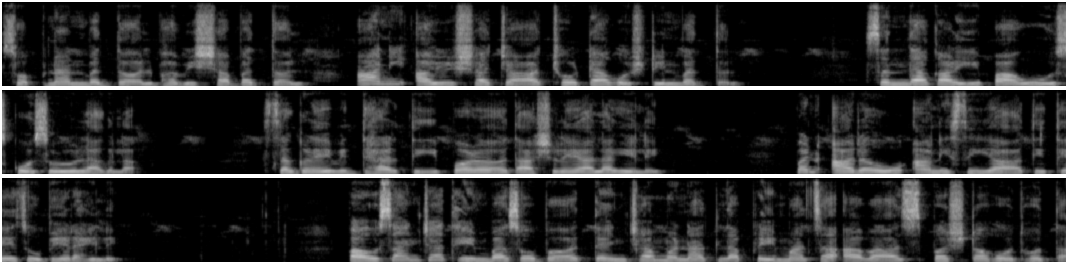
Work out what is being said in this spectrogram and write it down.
स्वप्नांबद्दल भविष्याबद्दल आणि आयुष्याच्या छोट्या गोष्टींबद्दल. संध्याकाळी पाऊस कोसळू लागला. सगळे विद्यार्थी पळत आश्रयाला गेले. पण आरव आणि सिया तिथेच उभे राहिले. पावसांच्या थेंबासोबत त्यांच्या मनातला प्रेमाचा आवाज स्पष्ट होत होता.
